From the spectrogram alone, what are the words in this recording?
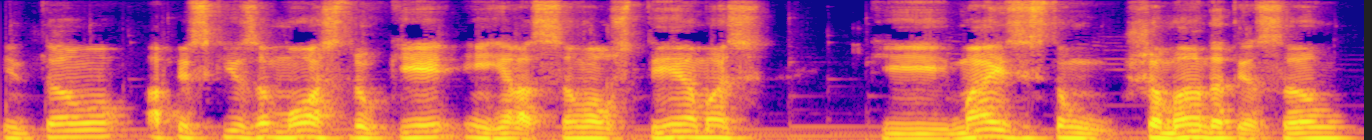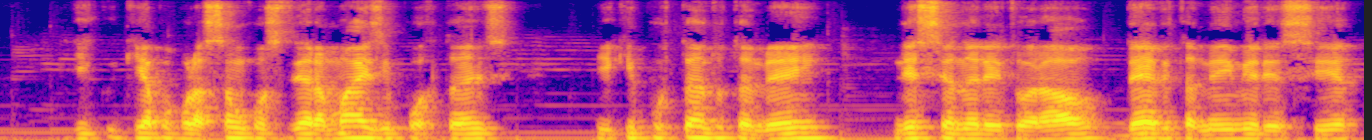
Então, a pesquisa mostra o que em relação aos temas que mais estão chamando a atenção e que a população considera mais importantes e que, portanto, também, nesse ano eleitoral, deve também merecer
